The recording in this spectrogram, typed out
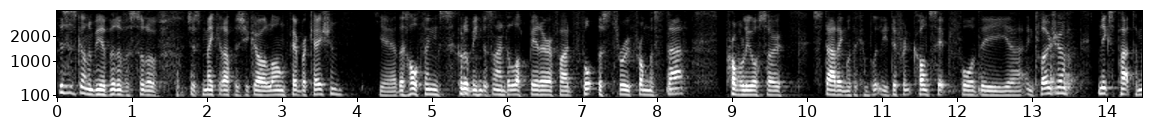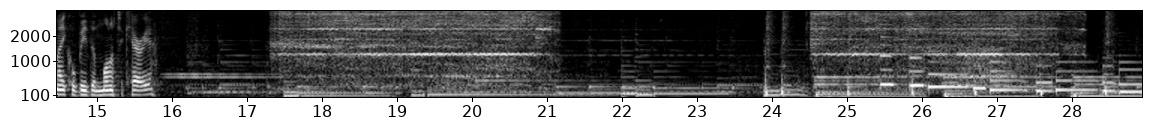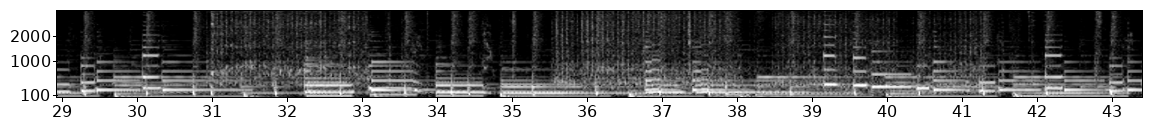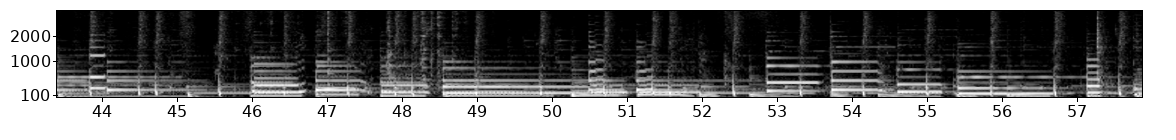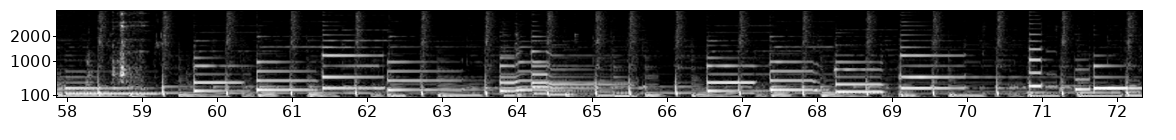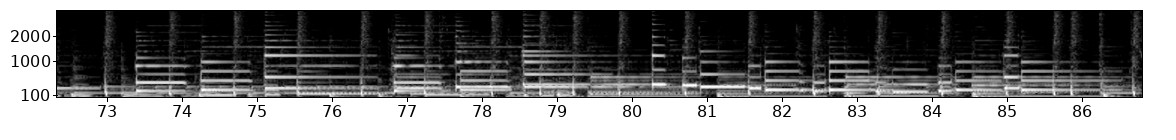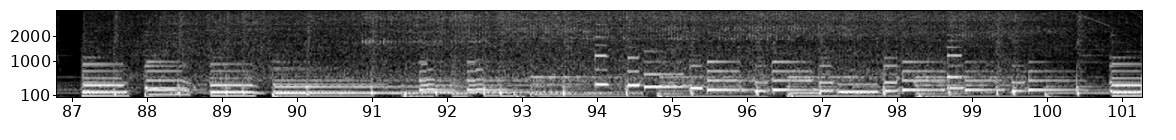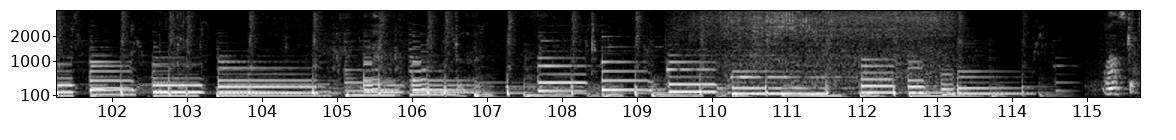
This is going to be a bit of a sort of just make it up as you go along fabrication. Yeah, the whole thing's could have been designed a lot better if I'd thought this through from the start. Probably also starting with a completely different concept for the uh, enclosure. Next part to make will be the monitor carrier.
